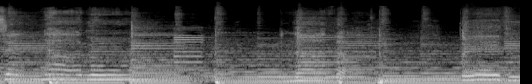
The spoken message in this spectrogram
နေချက်များကိုအနာသာပေးသူ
